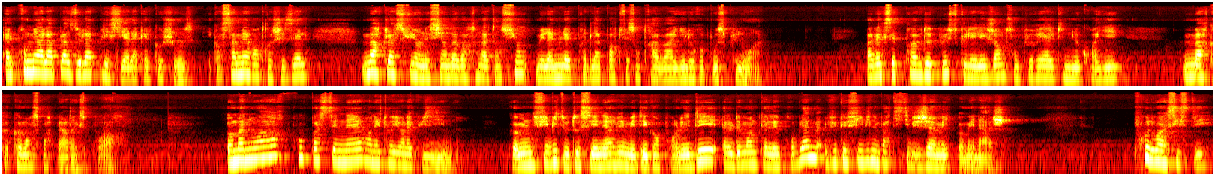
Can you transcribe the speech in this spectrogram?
Elle promet à la place de l'appeler si elle a quelque chose, et quand sa mère entre chez elle, Marc la suit en essayant d'avoir son attention, mais l'amulette près de la porte fait son travail et le repousse plus loin. Avec cette preuve de plus que les légendes sont plus réelles qu'il ne le croyait, Marc commence par perdre espoir. Au manoir, Prue passe ses nerfs en nettoyant la cuisine. Comme une Phoebe tout aussi énervée met des gants pour l'aider, elle demande quel est le problème vu que Phoebe ne participe jamais au ménage. Prue doit insister,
